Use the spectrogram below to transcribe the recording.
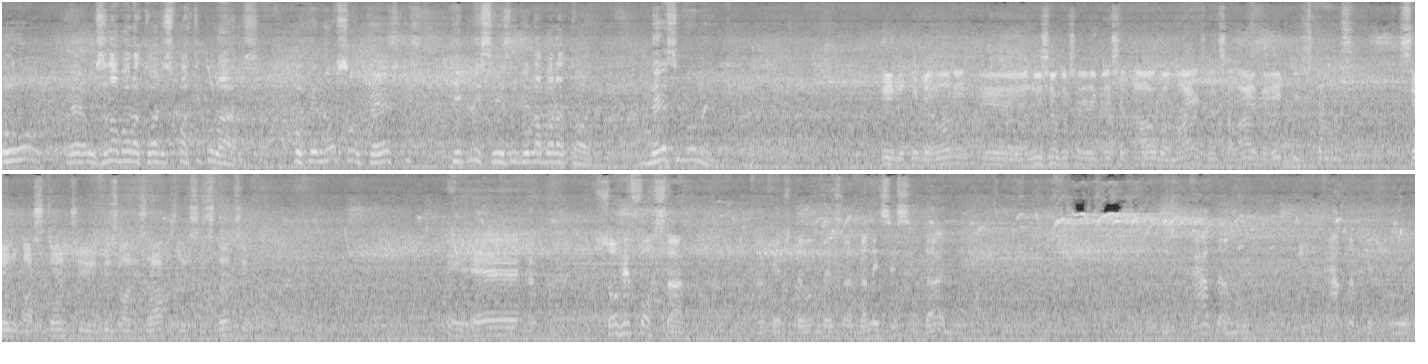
o é, os laboratórios particulares, porque não são testes que precisam de laboratório, nesse momento. E, doutor Gueroni, é, Luizinho gostaria de acrescentar algo a mais nessa live aí, que estamos sendo bastante visualizados nesse instante? É, só reforçar a questão dessa, da necessidade de cada um, de cada pessoa,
